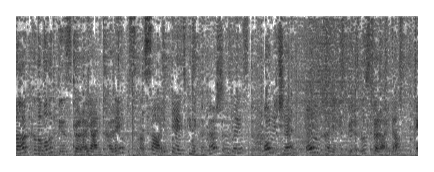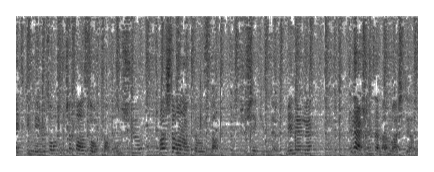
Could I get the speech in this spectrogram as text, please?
daha kalabalık bir ızgara yani kare yapısına sahip bir etkinlikle karşınızdayız. 13'e 10 karelik bir ızgarayla etkinliğimiz oldukça fazla oktan oluşuyor. Başlama noktamız da şu şekilde belirli. Dilerseniz hemen başlayalım.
